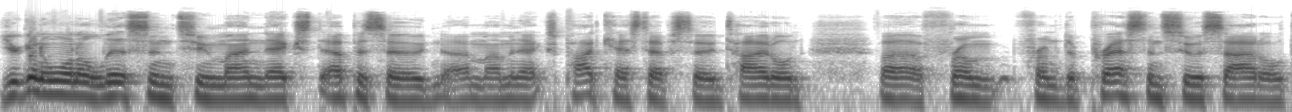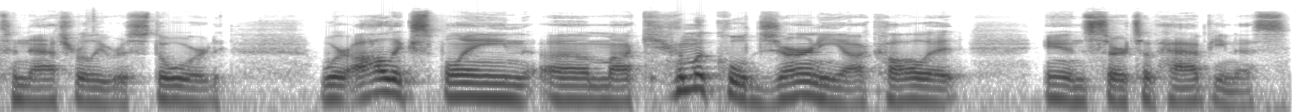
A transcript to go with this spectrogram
you're going to want to listen to my next episode, uh, my next podcast episode titled uh, "From From Depressed and Suicidal to Naturally Restored," where I'll explain uh, my chemical journey, I call it, in search of happiness.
